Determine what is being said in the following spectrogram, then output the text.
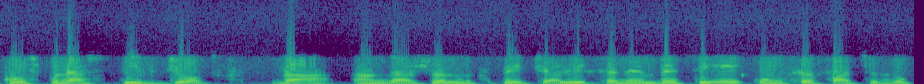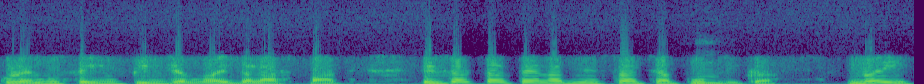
cum spunea Steve Jobs, da, angajăm specialiști să ne învețe ei cum să facem lucrurile, nu să îi împingem noi de la spate. Exact asta e în administrația publică. Noi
